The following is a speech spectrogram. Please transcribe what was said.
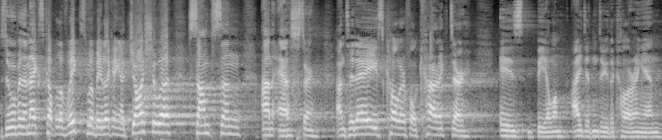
So, over the next couple of weeks, we'll be looking at Joshua, Samson, and Esther. And today's colourful character is Balaam. I didn't do the colouring in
